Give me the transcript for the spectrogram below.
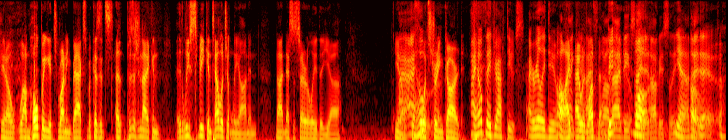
you know, well, I'm hoping it's running backs because it's a position that I can at least speak intelligently on, and not necessarily the uh, you know I- the I fourth hope- string guard. I hope they draft Deuce. I really do. Oh, I, I would love that. Well, Be- I'd be excited, well, obviously. Yeah. but- that- uh, oh.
